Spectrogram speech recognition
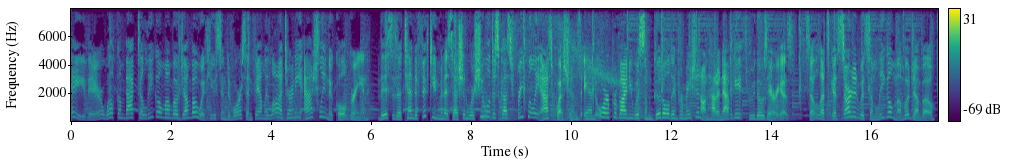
Hey there, welcome back to Legal Mumbo Jumbo with Houston divorce and family law attorney Ashley Nicole Green. This is a 10 to 15 minute session where she will discuss frequently asked questions and or provide you with some good old information on how to navigate through those areas. So let's get started with some legal mumbo jumbo.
